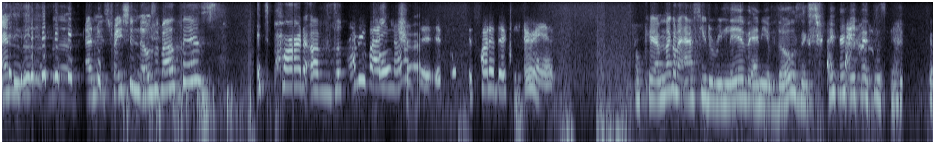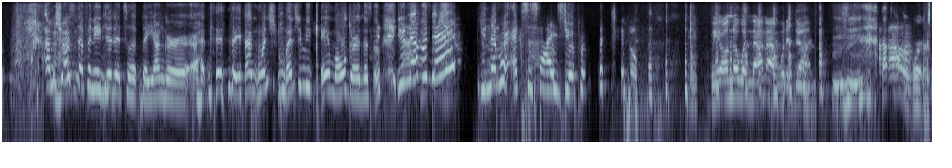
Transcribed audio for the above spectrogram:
And the, the administration knows about this? It's part of the Everybody culture. knows it. It's, it's part of the experience. Okay, I'm not going to ask you to relive any of those experiences. I'm sure Stephanie did it to the younger, uh, the, the young when she when she became older. And this, you never did. You never exercised your privilege. we all know what Nana would have done. Mm-hmm. That's how it works.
